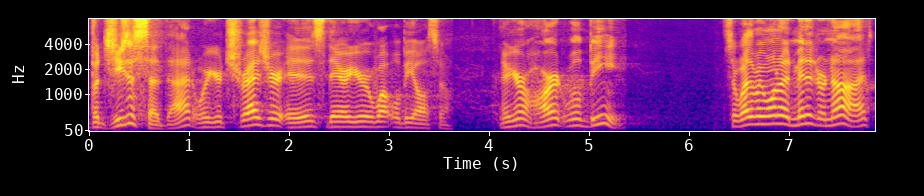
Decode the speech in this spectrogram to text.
but Jesus said that. Where your treasure is, there your what will be also. There your heart will be. So, whether we want to admit it or not,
